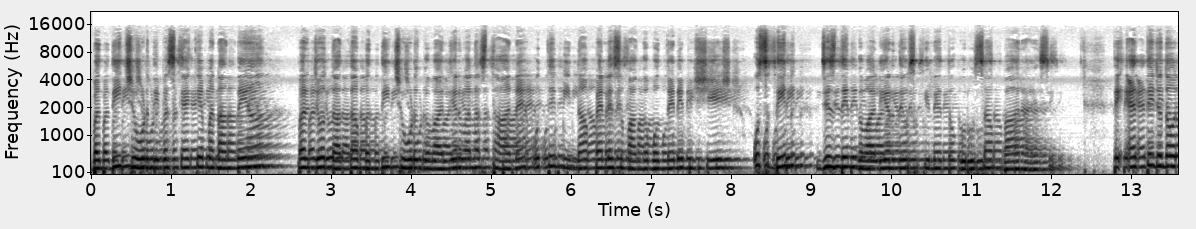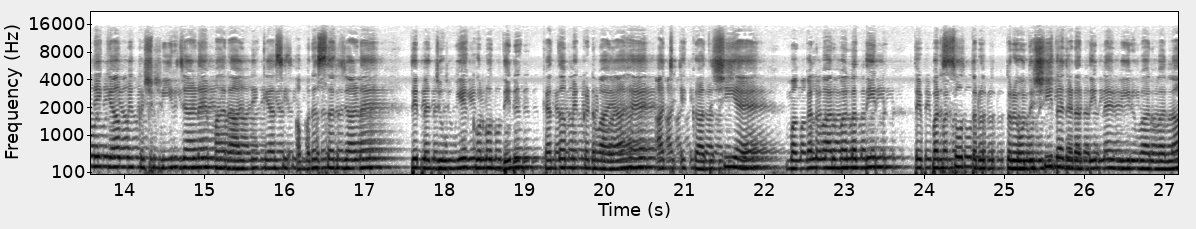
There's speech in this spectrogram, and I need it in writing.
ਬੰਦੀ ਛੋੜ ਦਿਵਸ ਕਹਿ ਕੇ ਮਨਾਉਂਦੇ ਆ ਪਰ ਜੋ ਦਾਤਾ ਬੰਦੀ ਛੋੜ ਗਵਾਲੀਅਰ ਵਾਲਾ ਸਥਾਨ ਹੈ ਉੱਥੇ ਮਹੀਨਾ ਪਹਿਲੇ ਸਮਾਗਮ ਹੁੰਦੇ ਨੇ ਵਿਸ਼ੇਸ਼। ਉਸ ਦਿਨ ਜਿਸ ਦਿਨ ਗਵਾਲੀਅਰ ਦੇ ਉਸ ਕਿਲੇ ਤੋਂ ਗੁਰੂ ਸਾਹਿਬ ਬਾਹਰ ਆਏ ਸੀ। ਤੇ ਇੱਥੇ ਜਦੋਂ ਉਹਨੇ ਕਿਹਾ ਮੈਂ ਕਸ਼ਮੀਰ ਜਾਣਾ ਹੈ ਮਹਾਰਾਜ ਨੇ ਕਿਹਾ ਸੀ ਅੰਮ੍ਰਿਤਸਰ ਜਾਣਾ ਹੈ। ਤੇ ਨਜੂਮੀਏ ਕੋਲੋਂ ਦਿਨ ਕਹਿੰਦਾ ਮੈਂ ਕਢਵਾਇਆ ਹੈ, ਅੱਜ ਇਕਾਦਸ਼ੀ ਹੈ, ਮੰਗਲਵਾਰ ਵਾਲਾ ਦਿਨ ਤੇ ਪਰਸੋਂ ਤ੍ਰਯੋਦਸ਼ੀ ਦਾ ਜਿਹੜਾ ਦਿਨ ਹੈ, ਵੀਰਵਾਰ ਵਾਲਾ,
